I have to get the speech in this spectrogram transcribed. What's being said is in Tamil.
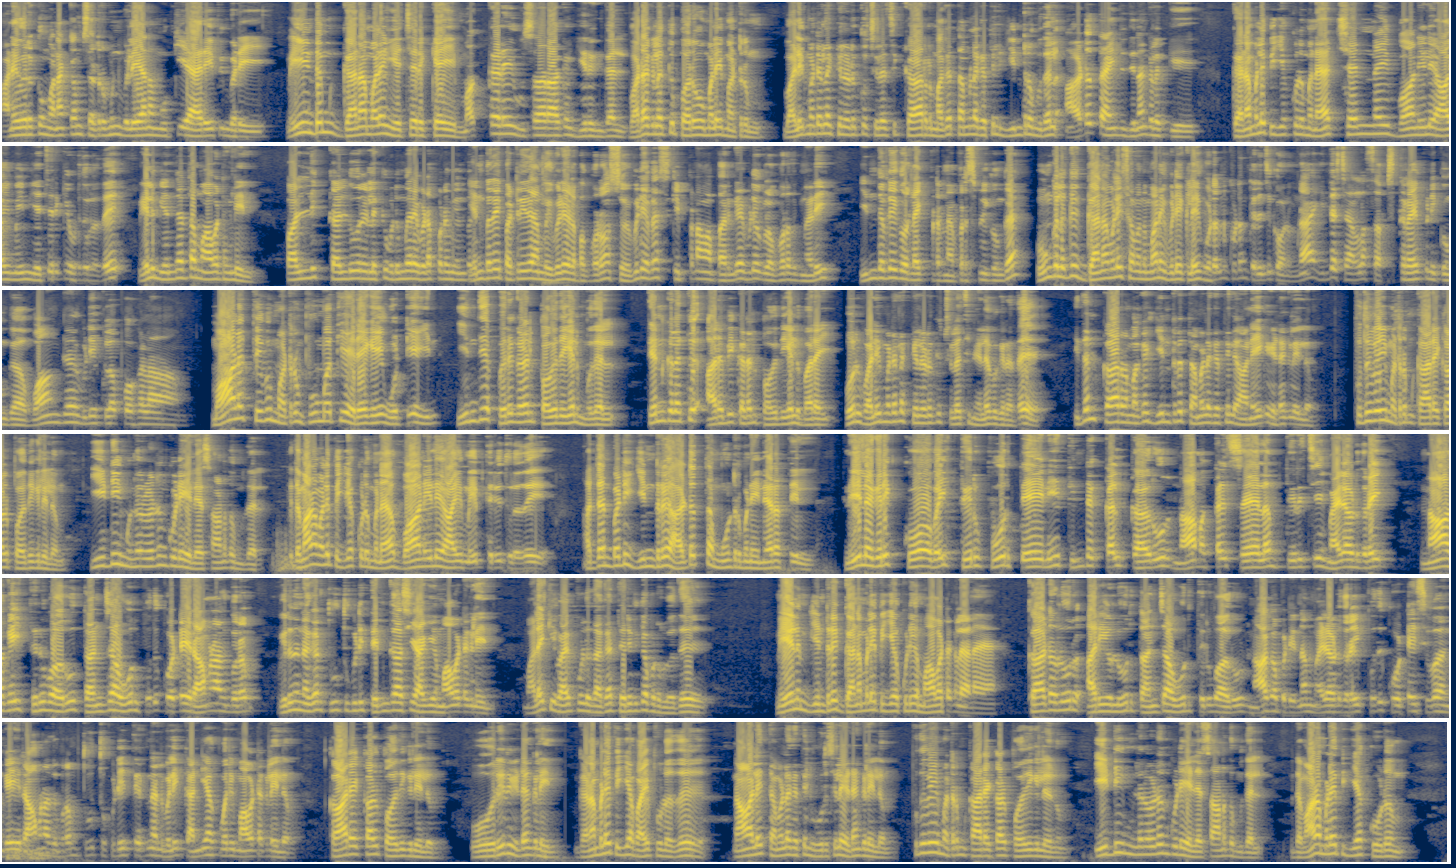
அனைவருக்கும் வணக்கம். சற்று முன் வெளியான முக்கிய அறிவிப்பின்படி மீண்டும் கனமழை எச்சரிக்கை. மக்களை உஷாராக இருங்கள். வடகிழக்கு பருவமழை மற்றும் வளிமண்டல கிழக்கு சுழற்சி காரணமாக தமிழகத்தில் இன்று முதல் அடுத்த ஐந்து தினங்களுக்கு கனமழை பெய்யக்கூடும் என சென்னை வானிலை ஆய்வு மையம் எச்சரிக்கை விடுத்துள்ளது. மேலும் எந்தெந்த மாவட்டங்களில் பள்ளி கல்லூரிகளுக்கு விடுமுறை விடப்படும் என்பதை பற்றி தான் நம்ம வீடியோல பார்க்க போறோம். ஸோ வீடியோவை ஸ்கிப் பண்ணாமல் பாருங்க. வீடியோக்குள்ள போறதுக்கு முன்னாடி இந்த வீடியோக்கு ஒரு லைக் பட்டனை பிரஸ் பண்ணிக்கோங்க. உங்களுக்கு கனமழை சம்பந்தமான வீடியோக்களை உடனுக்குடன் தெரிஞ்சுக்கணும்னா இந்த சேனலை சப்ஸ்கிரைப் பண்ணிக்கோங்க. வாங்க வீடியோக்குள்ள போகலாம். மாலத்தீவு மற்றும் பூமத்திய ரேகையை ஒட்டிய இந்திய பெருங்கடல் பகுதிகள் முதல் தென்கிழக்கு அரபிக்கடல் பகுதிகள் வரை ஒரு வளிமண்டல கீழடுக்கு சுழற்சி நிலவுகிறது. இதன் காரணமாக இன்று தமிழகத்தில் அநேக இடங்களிலும் புதுவை மற்றும் காரைக்கால் பகுதிகளிலும் இடி முன்னருடன் கூடிய லேசானது முதல் மிதமான மழை பெய்யக்கூடும் என வானிலை ஆய்வு மையம் தெரிவித்துள்ளது. அதன்படி இன்று அடுத்த மூன்று மணி நேரத்தில் நீலகிரி கோவை திருப்பூர் தேனி திண்டுக்கல் கரூர் நாமக்கல் சேலம் திருச்சி மயிலாடுதுறை நாகை திருவாரூர் தஞ்சாவூர் புதுக்கோட்டை ராமநாதபுரம் விருதுநகர் தூத்துக்குடி தென்காசி ஆகிய மாவட்டங்களில் மழைக்கு வாய்ப்புள்ளதாக தெரிவிக்கப்பட்டுள்ளது. மேலும் இன்று கனமழை பெய்யக்கூடிய மாவட்டங்களான கடலூர் அரியலூர் தஞ்சாவூர் திருவாரூர் நாகப்பட்டினம் மயிலாடுதுறை புதுக்கோட்டை சிவகங்கை ராமநாதபுரம் தூத்துக்குடி திருநெல்வேலி கன்னியாகுமரி மாவட்டங்களிலும் காரைக்கால் பகுதிகளிலும் ஓரிரு இடங்களில் கனமழை பெய்ய வாய்ப்புள்ளது. நாளை தமிழகத்தில் ஒரு சில இடங்களிலும் புதுவை மற்றும் காரைக்கால் பகுதிகளிலும் இடி மின்னலுடன் கூடிய லேசானது முதல் மிதமான மழை பெய்யக்கூடும்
